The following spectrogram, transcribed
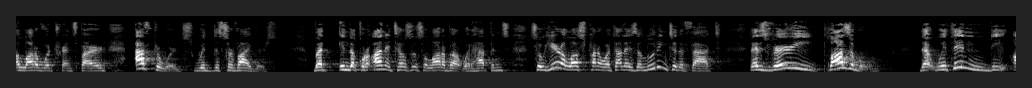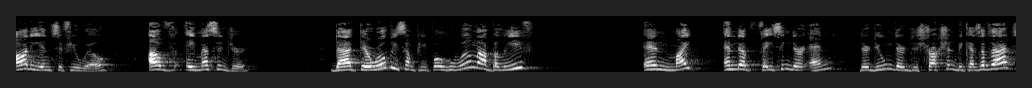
a lot of what transpired afterwards with the survivors. But in the Quran, it tells us a lot about what happens. So here Allah subhanahu wa ta'ala is alluding to the fact that it's very plausible that within the audience, if you will, of a messenger, that there will be some people who will not believe and might end up facing their end, their doom, their destruction because of that.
